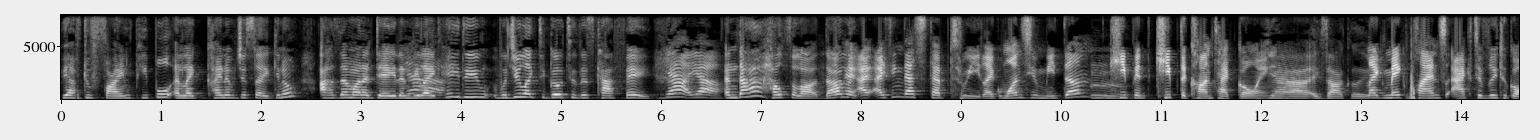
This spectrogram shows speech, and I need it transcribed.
you have to find people and like kind of just like you know ask them on a date and be like, hey, do you, would you like to go to this cafe? Yeah, yeah. And that helps a lot. That okay, like- I, I think that's step three. Like once you meet them, mm. keep it keep the contact going. yeah, exactly. Like make plans actively to go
